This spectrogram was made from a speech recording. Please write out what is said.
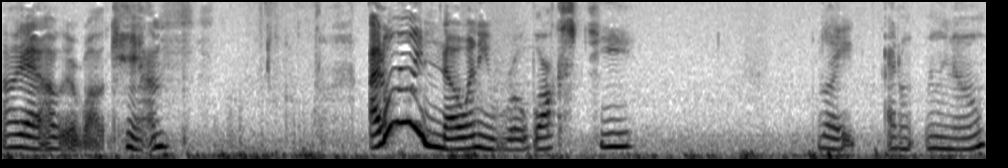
I'll get out there while I can. I don't really know any Roblox tea. Like, I don't really know.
